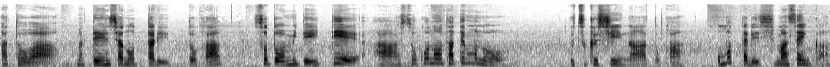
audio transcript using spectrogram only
あとは、ま電車乗ったりとか外を見ていてあそこの建物美しいなとか思ったりしませんか？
